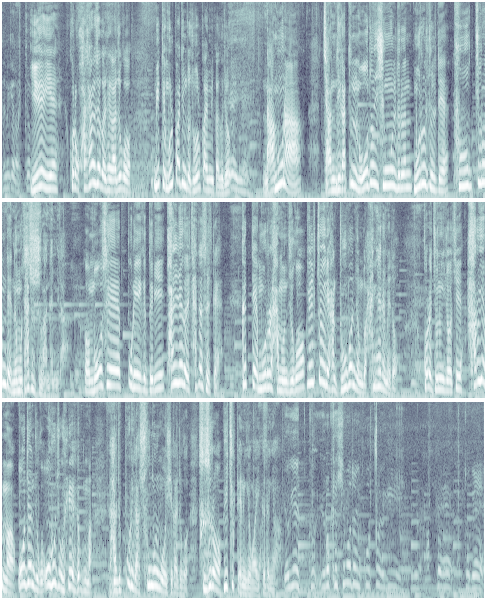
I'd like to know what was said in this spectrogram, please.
되는 게 낫죠. 예, 예. 그리고 화산석을 해가지고 밑에 물 빠짐도 좋을 거 아닙니까? 그죠? 예, 예. 나무나 잔디 같은 모든 식물들은 물을 줄 때 푹 주는데 너무 자주 주면 안 됩니다. 어, 모세 뿌리들이 활력을 찾았을 때 그때 물을 한 번 주고 일주일에 한 두 번 정도 한여름에도 그래 주는 게 좋지 하루에 막 오전 주고 오후 주고 이러면 막 아주 뿌리가 숨을 못 쉬가지고 스스로 위축되는 경우가 있거든요. 여기 그 이렇게 심어져 있고 또 여기 그 앞에 앞쪽에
